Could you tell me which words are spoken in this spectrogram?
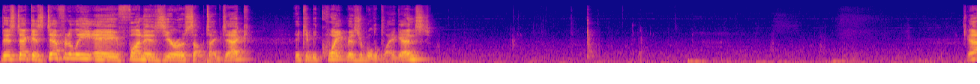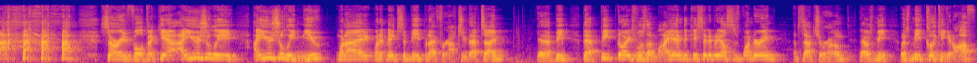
This deck is definitely a fun as zero sum type deck. It can be quite miserable to play against. Sorry, full effect. Yeah, I usually I usually mute when I when it makes a beep, but I forgot to that time. Yeah, that beep that beep noise was on my end in case anybody else is wondering. That's not your home. That was me. It was me clicking it off.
